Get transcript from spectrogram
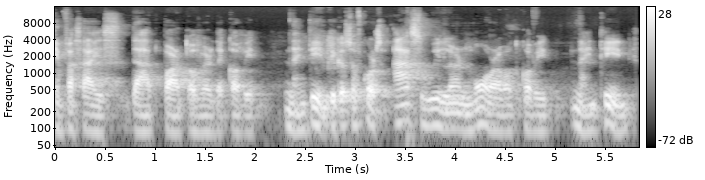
emphasize that part over the COVID 19 because of course as we learn more about covid-19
